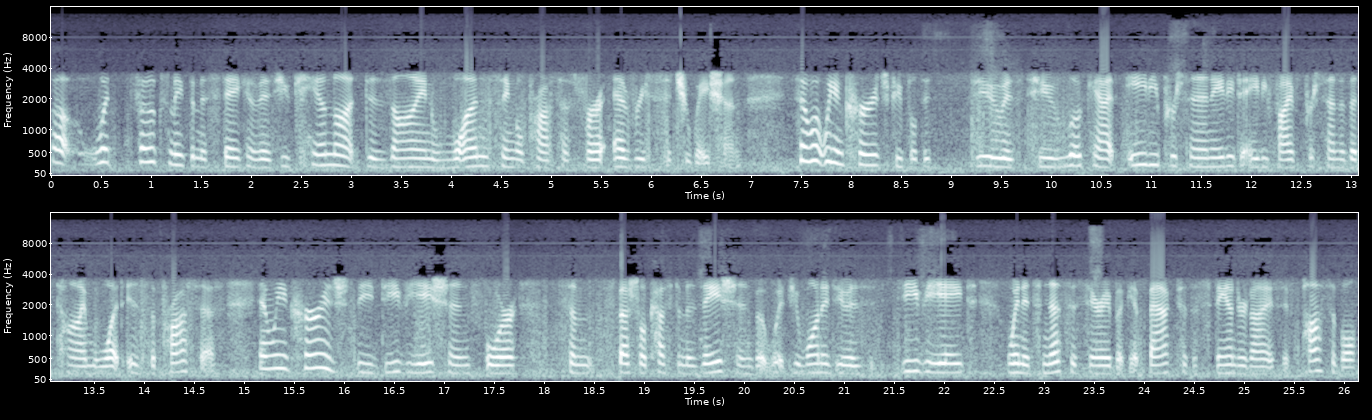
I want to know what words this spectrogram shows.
Well, what folks make the mistake of is you cannot design one single process for every situation. So what we encourage people to do is to look at 80%, 80 to 85% of the time, what is the process? And we encourage the deviation for some special customization, but what you want to do is deviate when it's necessary, but get back to the standardized if possible,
